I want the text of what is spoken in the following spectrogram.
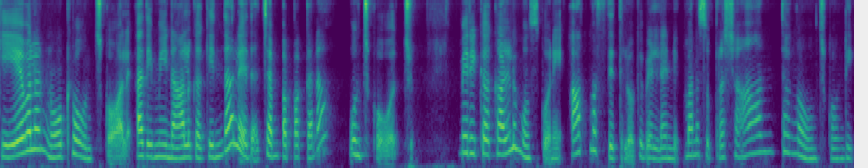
కేవలం నోట్లో ఉంచుకోవాలి. అది మీ నాలుక కింద లేదా చెంప పక్కన ఉంచుకోవచ్చు. మీరు ఇక కళ్ళు మూసుకొని ఆత్మస్థితిలోకి వెళ్ళండి. మనసు ప్రశాంతంగా ఉంచుకోండి.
